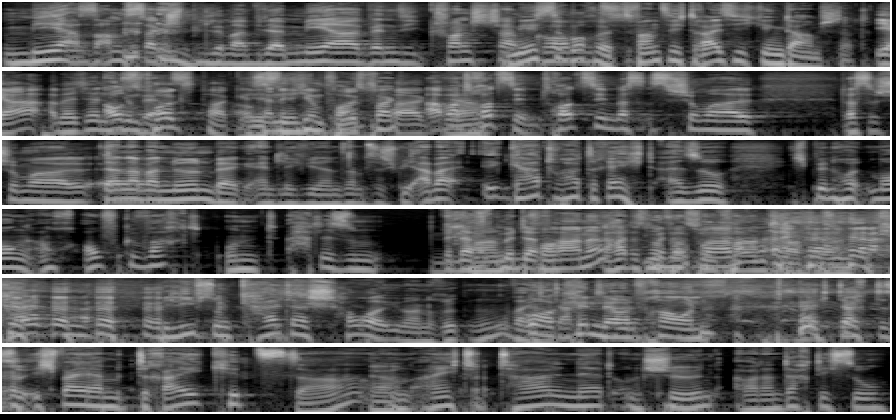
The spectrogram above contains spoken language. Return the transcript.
mehr Samstagsspiele mal wieder, mehr, wenn sie Crunch-Time Nächste kommt. Woche, 2030 gegen Darmstadt. Ja, aber ist ja nicht im. Volkspark. Ist, Ist ja nicht im Volkspark, Volkspark. Aber Ja. trotzdem, trotzdem, das ist schon mal, das ist schon mal. Dann äh, aber Nürnberg endlich wieder ein Samstagsspiel. Aber äh, Gato hat recht. Also ich bin heute Morgen auch aufgewacht und hatte so ein Mit der, mit der Fahne? Hat es noch was vom Fahne? Kalten, mir lief so ein kalter Schauer über den Rücken, weil Oh, ich dachte, Kinder und Frauen. weil ich dachte so, ich war ja mit drei Kids da Ja. und eigentlich total nett und schön, aber dann dachte ich so,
